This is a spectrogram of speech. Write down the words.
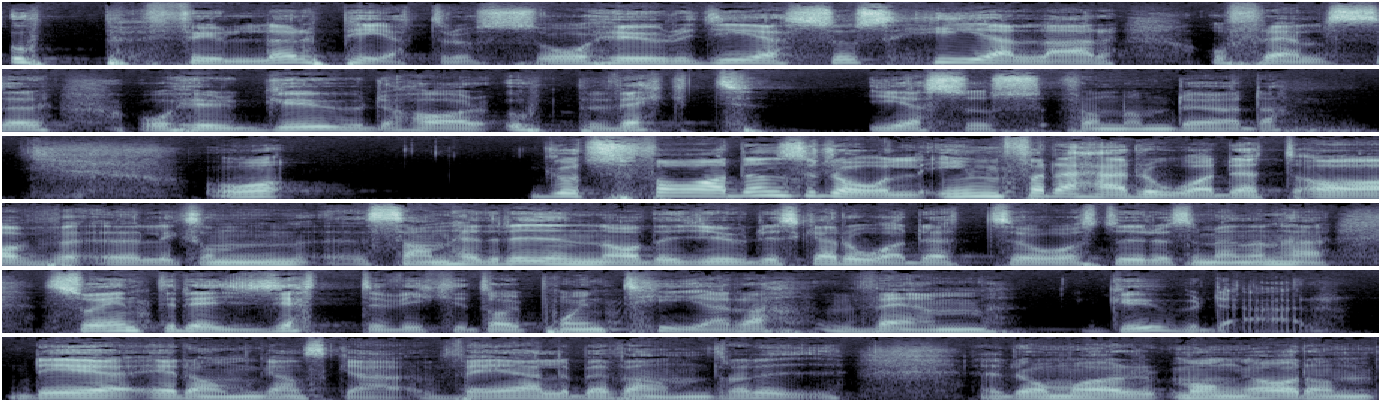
uppfyller Petrus och hur Jesus helar och frälser och hur Gud har uppväckt Jesus från de döda. Och Guds faderns roll inför det här rådet av eh, liksom, Sanhedrin, av det judiska rådet och styrelsemännen här, så är inte det jätteviktigt att poängtera vem Gud är. Det är de ganska väl bevandrade i. De har, många av dem,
